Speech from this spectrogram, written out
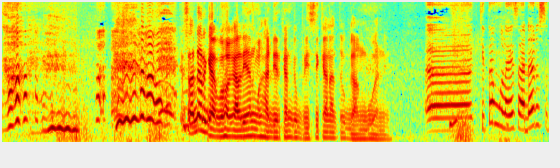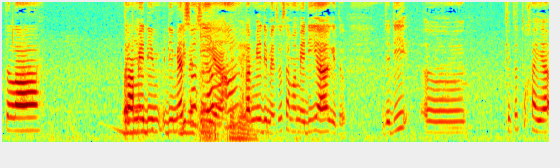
sadar nggak bahwa kalian menghadirkan keberisikan atau gangguan itu? Eh, kita mulai sadar setelah rame di, di medsos ya, Iya. Mhm. rame di medsos sama media gitu. Jadi eh, kita tuh kayak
